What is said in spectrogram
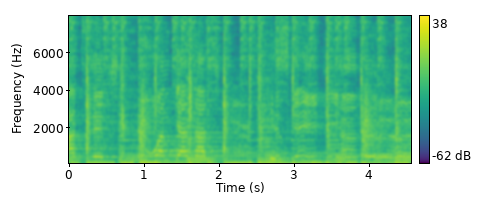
Accept, one cannot escape the hunger.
